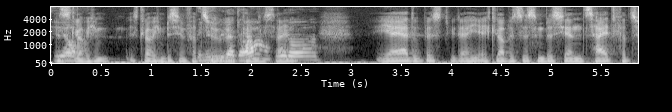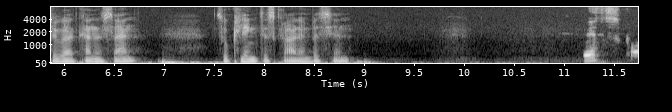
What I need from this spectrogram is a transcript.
Ist, ja. glaube ich, glaub ich, ein bisschen verzögert, kann es sein. Oder? Ja, ja, du bist wieder hier. Ich glaube, es ist ein bisschen zeitverzögert, kann es sein? So klingt es gerade ein bisschen. Das kann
